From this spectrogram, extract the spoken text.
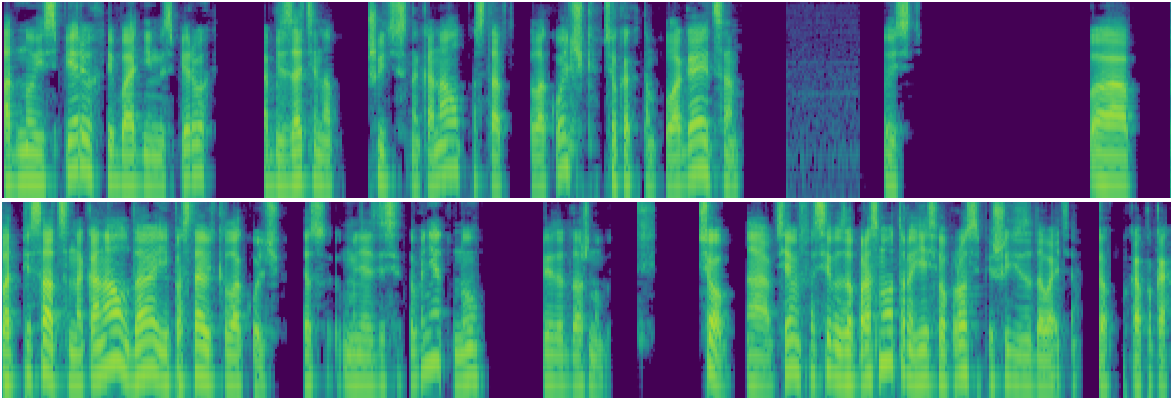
одной из первых, либо одним из первых, обязательно подпишитесь на канал, поставьте колокольчик, все как там полагается. То есть а, подписаться на канал, да, и поставить колокольчик. Сейчас у меня здесь этого нет, но это должно быть. Все, а, всем спасибо за просмотр. Есть вопросы, пишите, задавайте. Все, пока-пока.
